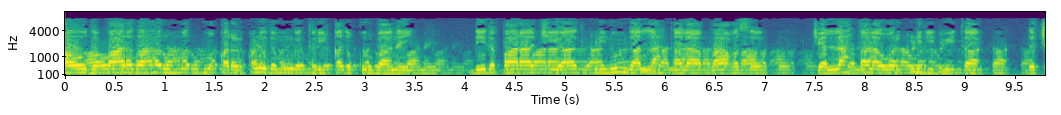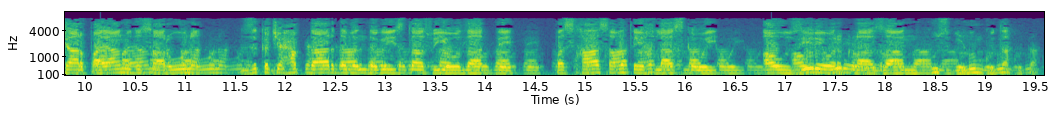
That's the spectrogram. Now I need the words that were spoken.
او د پاره د هر امت مقرر کړی د مونږه طریقه د قرباني د د پاره چې یاد کړی نوم د الله تعالی پاغس چې الله تعالی ورکړي دی دوی ته د چار پایانو د سارونه ځکه چې حقدار د بندګۍ ستاسو یو ذات دی پس خاص هغه اخلاص کوي او زیره ورکړه ځان کوز غړونکو ته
